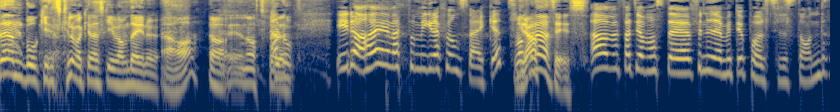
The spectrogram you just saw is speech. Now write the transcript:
Den boken skulle man kunna skriva om dig nu. Ja, Ja. är något för... Idag har jag varit på Migrationsverket. Grattis! Ja, men för att jag måste förnya mitt uppehållstillstånd.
